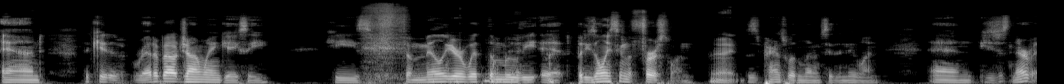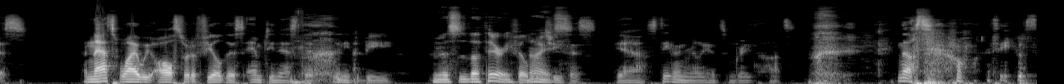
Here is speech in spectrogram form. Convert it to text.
And the kid has read about John Wayne Gacy. He's familiar with the movie It, but he's only seen the first one. Right. his parents wouldn't let him see the new one. And he's just nervous. And that's why we all sort of feel this emptiness that we need to be And this is the theory. filled nice. with Jesus. Yeah, Stephen really had some great thoughts. no, so he was,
